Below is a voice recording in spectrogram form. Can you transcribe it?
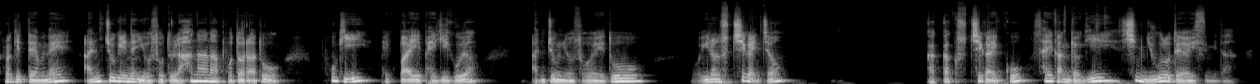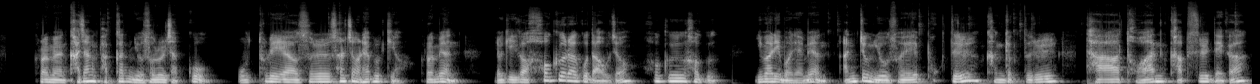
그렇기 때문에 안쪽에 있는 요소들 하나하나 보더라도 폭이 100 x 100이고요. 안쪽 요소에도 뭐 이런 수치가 있죠. 각각 수치가 있고 사이 간격이 16으로 되어 있습니다. 그러면 가장 바깥 요소를 잡고 오토 레이아웃을 설정을 해볼게요. 그러면 여기가 허그라고 나오죠. 허그, 허그. 이 말이 뭐냐면 안쪽 요소의 폭들, 간격들을 다 더한 값을 내가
